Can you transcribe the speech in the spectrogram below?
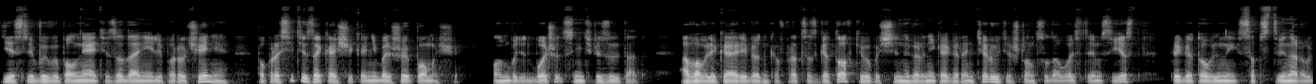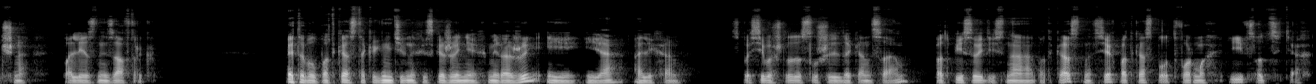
Если вы выполняете задание или поручение, попросите заказчика небольшой помощи, он будет больше ценить результат. А вовлекая ребенка в процесс готовки, вы почти наверняка гарантируете, что он с удовольствием съест приготовленный собственноручно полезный завтрак. Это был подкаст о когнитивных искажениях «Миражи» и я, Алихан. Спасибо, что дослушали до конца. Подписывайтесь на подкаст на всех подкаст-платформах и в соцсетях.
